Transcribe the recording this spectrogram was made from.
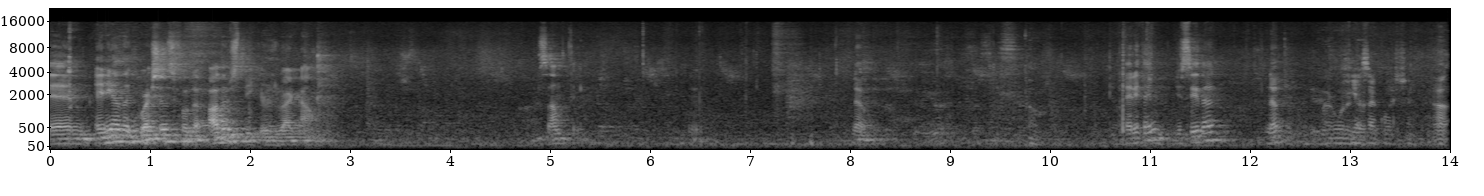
And any other questions for the other speakers right now? Something. No. Anything? You see that? No? He has a question. Uh,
